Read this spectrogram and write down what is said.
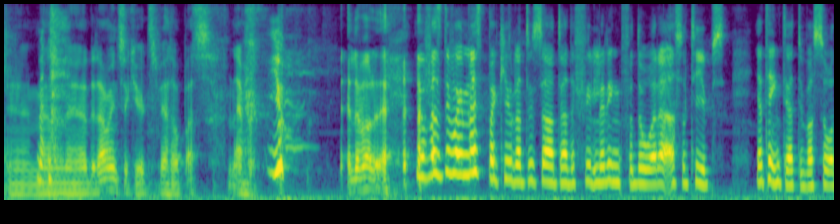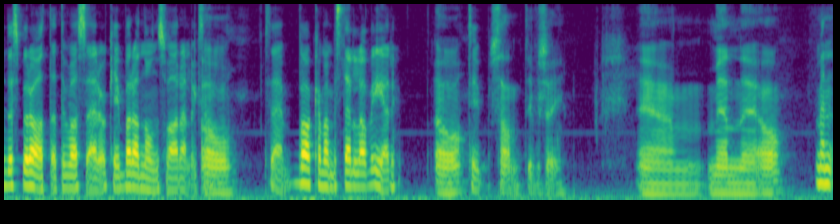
Eh, Men eh, det där var inte så kul som jag hade hoppats. Nej, men, Jo. eller var det det? Jo fast det var ju mest bara kul att du sa att du hade fylleringt Foodora, alltså typ Jag tänkte ju att du var så desperat att det var så här: okej bara någon svarar liksom. Ja, Så här, vad kan man beställa av er? ja, Typ. sant i och för sig. Ehm, men eh, ja, Men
